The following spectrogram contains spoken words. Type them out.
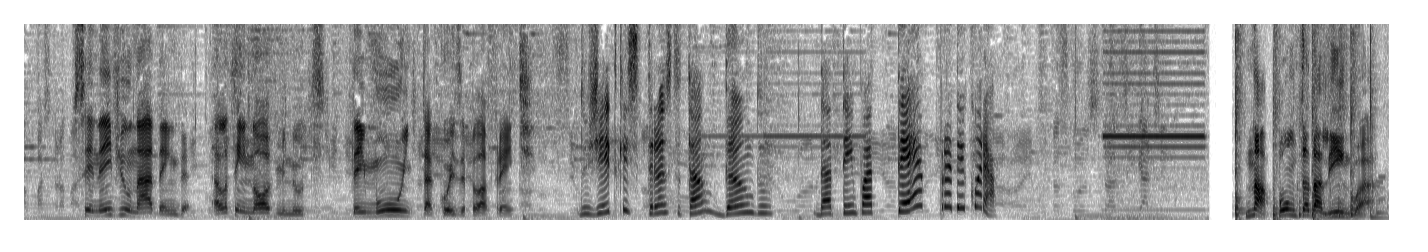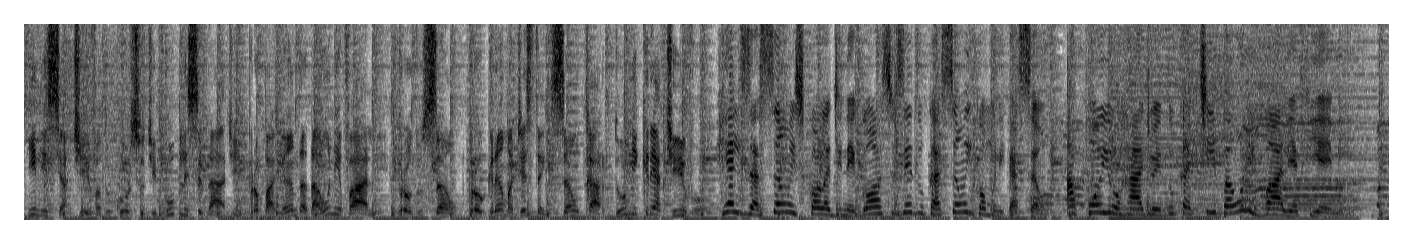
Você nem viu nada ainda. Ela tem nove minutos. Tem muita coisa pela frente. Do jeito que esse trânsito tá andando, dá tempo até pra decorar. Na Ponta da Língua. Iniciativa do curso de Publicidade e Propaganda da Univale. Produção, Programa de Extensão Cardume Criativo. Realização Escola de Negócios, Educação e Comunicação. Apoio Rádio Educativa Univale FM.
